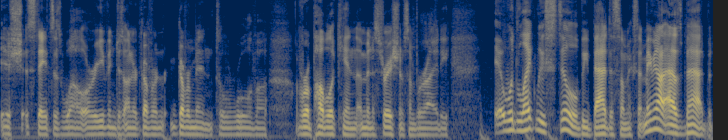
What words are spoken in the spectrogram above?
red-ish states as well, or even just under govern, governmental rule of a of a Republican administration of some variety, it would likely still be bad to some extent. Maybe not as bad, but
